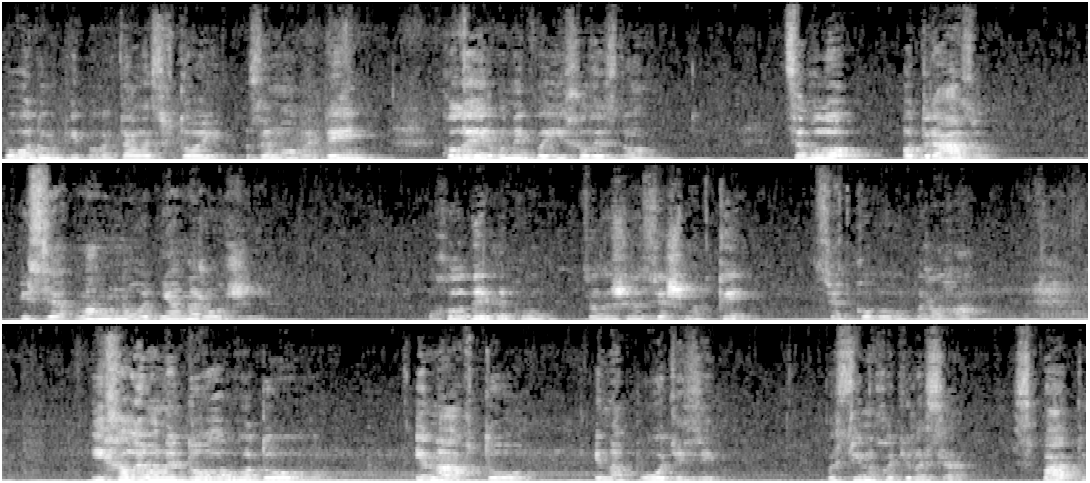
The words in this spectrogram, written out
подумки поверталась в той зимовий день, коли вони поїхали з дому. Це було одразу після маминого дня народження. У холодильнику залишилися шматки святкового пирога. Їхали вони довго-довго і на авто, і на потязі. Постійно хотілося спати,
